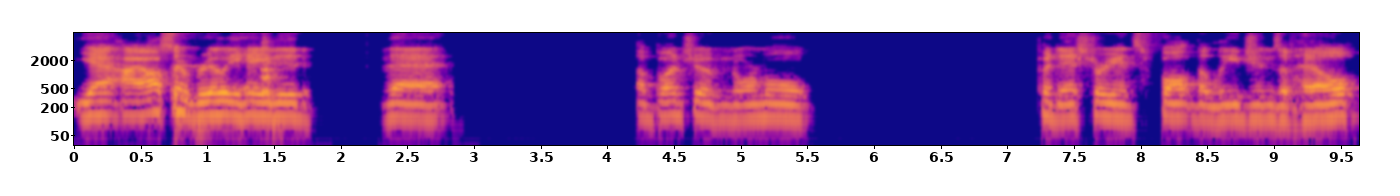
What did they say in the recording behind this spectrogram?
Yeah, I also really hated that a bunch of normal pedestrians fought the legions of hell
